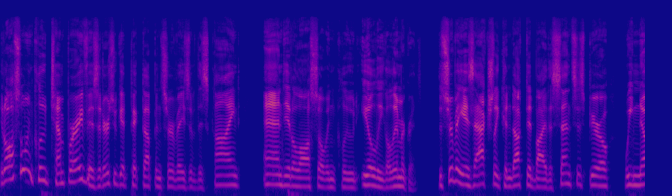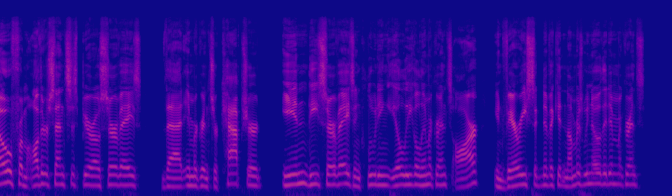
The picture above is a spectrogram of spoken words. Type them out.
It also include temporary visitors who get picked up in surveys of this kind, and it'll also include illegal immigrants. The survey is actually conducted by the Census Bureau. We know from other Census Bureau surveys that immigrants are captured in these surveys, including illegal immigrants, are in very significant numbers. We know that immigrants,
